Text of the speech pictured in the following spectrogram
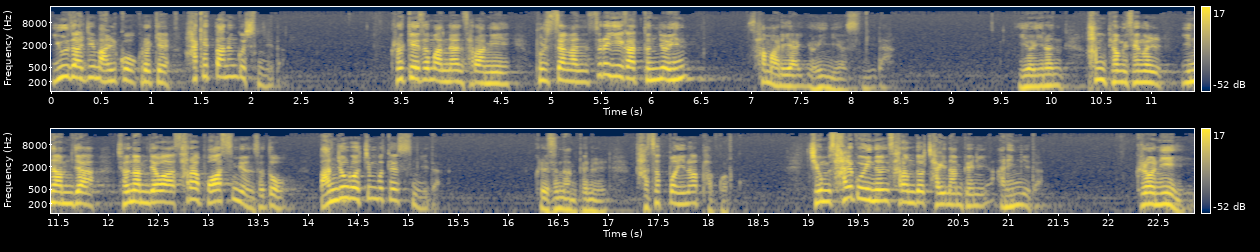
이웃하지 말고 그렇게 하겠다는 것입니다. 그렇게 해서 만난 사람이 불쌍한 쓰레기 같은 여인, 사마리아 여인이었습니다. 이 여인은 한평생을 이 남자, 저 남자와 살아보았으면서도 만족을 얻지 못했습니다. 그래서 남편을 다섯 번이나 바꿨고, 지금 살고 있는 사람도 자기 남편이 아닙니다. 그러니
